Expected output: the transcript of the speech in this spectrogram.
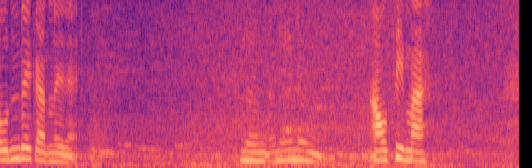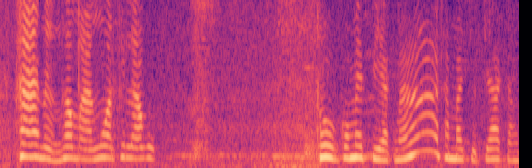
ลุ้นด้วยกันเลยเนี่ยหนึ่งอันนี้หนึ่งเอาสิมาห้าหนึ่งเข้ามางวดที่แล้วกูทูบก็ไม่เปียกนะทำไมจุดยากจัง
